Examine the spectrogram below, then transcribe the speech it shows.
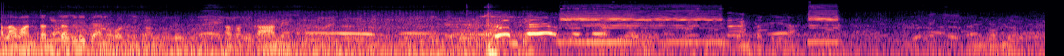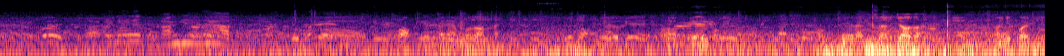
मला म्हणतात तगडी पॅन फॉलोईंग असं काम आहे. खत्री ना. कॉकटेलचा टेम्पो चाललाय कॉकटेल आणि सर्जा होता. गाडी पडली.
